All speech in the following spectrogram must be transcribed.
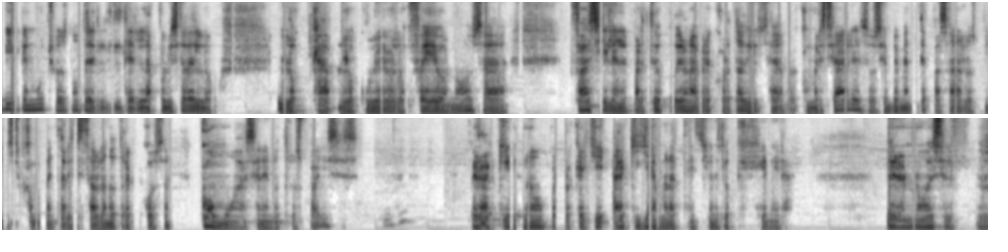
viven muchos, ¿no? De, la publicidad de lo, lo, lo culero, lo feo, ¿no? O sea, fácil en el partido pudieron haber cortado y comerciales o simplemente pasar a los pinches comentarios hablando otra cosa, como hacen en otros países. Pero aquí no, porque aquí, aquí llama la atención, es lo que genera. Pero no es el, o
